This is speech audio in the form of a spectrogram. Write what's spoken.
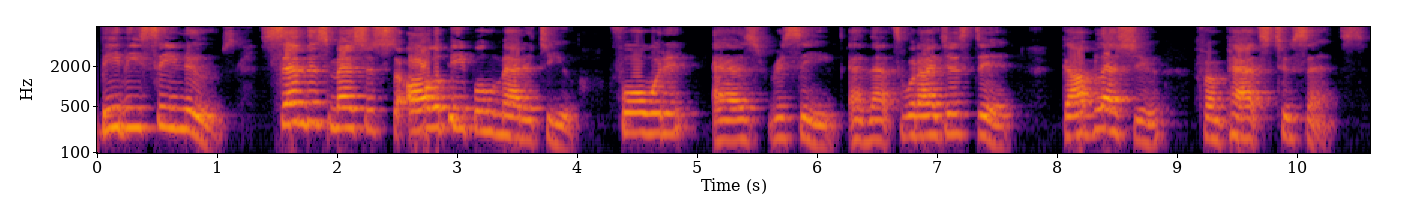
BBC News. Send this message to all the people who matter to you forwarded as received. And that's what I just did. God bless you from Pat's Two Cents.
